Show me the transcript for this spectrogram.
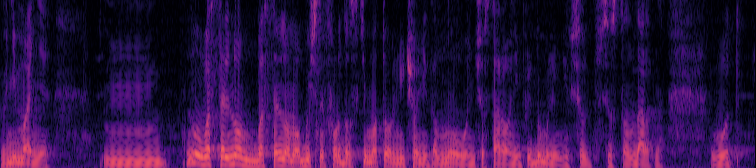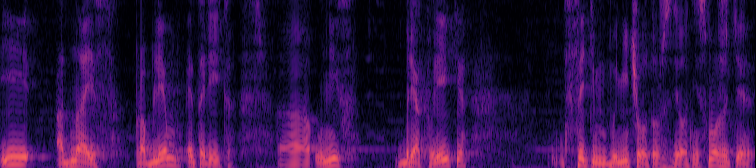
внимание. Ну, в остальном, в остальном обычный фордовский мотор, ничего не там нового, ничего старого не придумали, у них все, все стандартно. Вот. И одна из проблем – это рейка. А, у них бряк в рейке – с этим вы ничего тоже сделать не сможете,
